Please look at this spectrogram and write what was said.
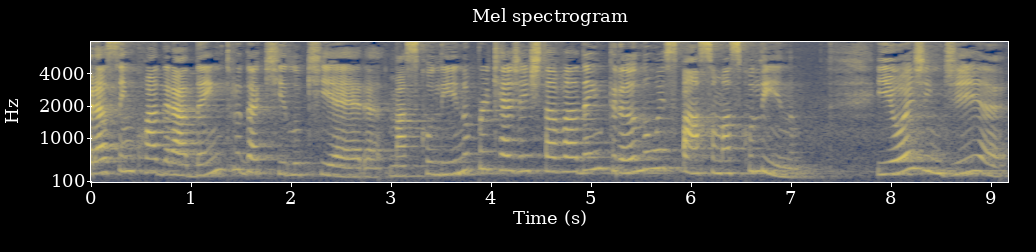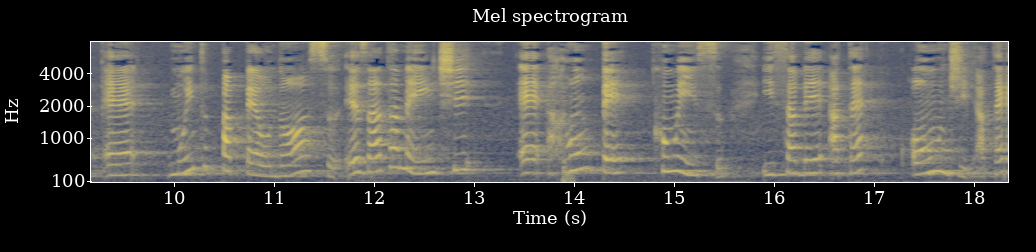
para se enquadrar dentro daquilo que era masculino, porque a gente estava adentrando um espaço masculino. E hoje em dia é muito papel nosso exatamente é romper com isso e saber até onde, até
